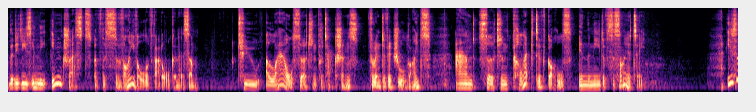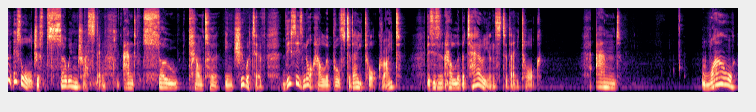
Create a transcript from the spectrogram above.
that it is in the interests of the survival of that organism to allow certain protections for individual rights and certain collective goals in the need of society. Isn't this all just so interesting and so counterintuitive? This is not how liberals today talk, right? This isn't how libertarians today talk. And while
